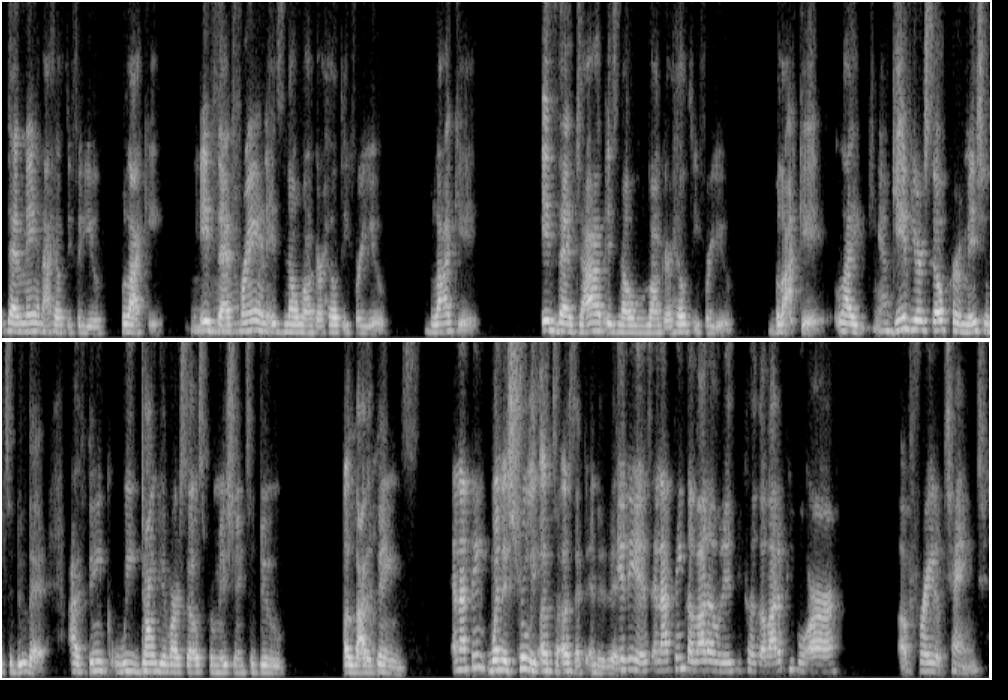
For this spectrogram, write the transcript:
that man not healthy for you, block it. If that mm-hmm. friend is no longer healthy for you, block it. If that job is no longer healthy for you, block it. Like yeah. give yourself permission to do that. I think we don't give ourselves permission to do a lot of things. And I think when it's truly up to us at the end of the day. It is. And I think a lot of it is because a lot of people are afraid of change.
